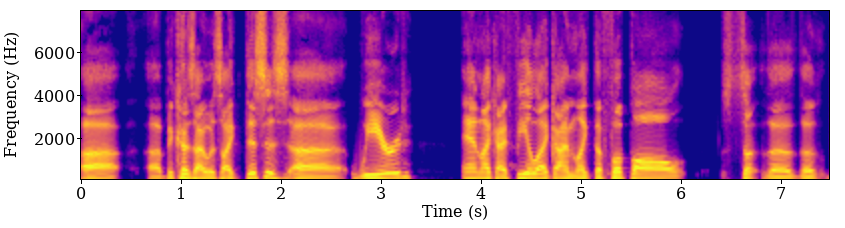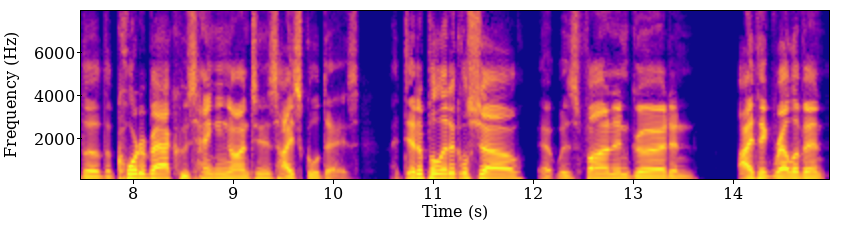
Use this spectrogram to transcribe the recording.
uh, uh because I was like, this is uh weird, and like I feel like I'm like the football, so, the the the the quarterback who's hanging on to his high school days. I did a political show. It was fun and good, and I think relevant.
